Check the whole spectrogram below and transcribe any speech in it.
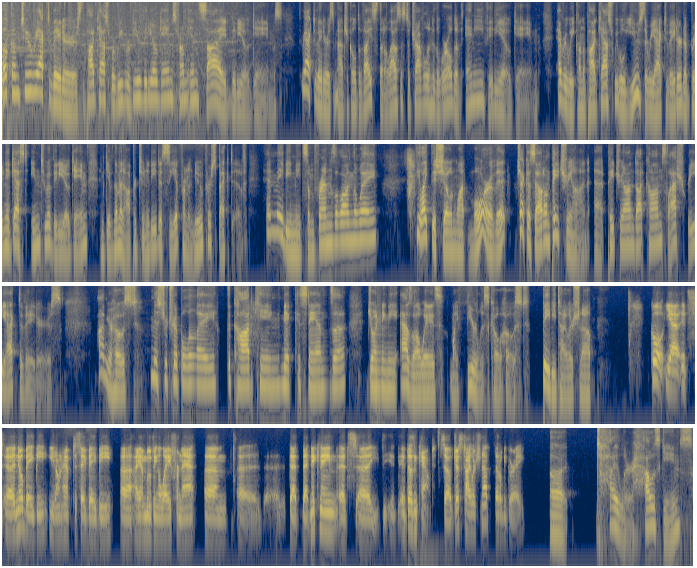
Welcome to Reactivators, the podcast where we review video games from inside video games. The Reactivator is a magical device that allows us to travel into the world of any video game. Every week on the podcast, we will use the Reactivator to bring a guest into a video game and give them an opportunity to see it from a new perspective, and maybe meet some friends along the way. If you like this show and want more of it, check us out on Patreon at patreon.com slash reactivators. I'm your host, Mr. AAA, the COD King, Nick Costanza. Joining me, as always, my fearless co-host, Baby Tyler Schnupp. Cool. Yeah, it's uh, no baby. You don't have to say baby. Uh, I am moving away from that. Um, uh, that that nickname. It's uh, it, it, doesn't count. So just Tyler Schnupp. That'll be great. Uh, Tyler, how's games?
